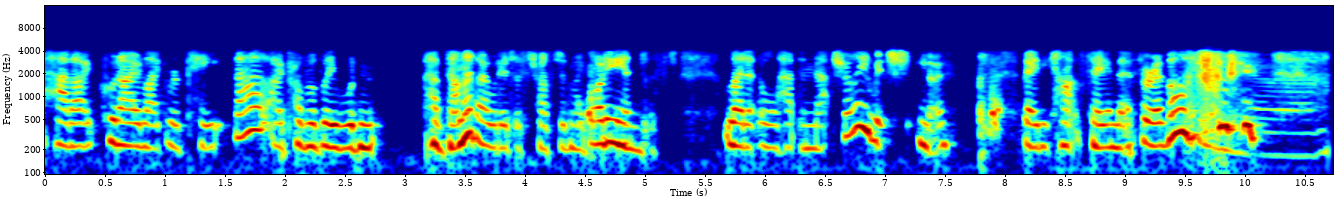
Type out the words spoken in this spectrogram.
had I could I like repeat that, I probably wouldn't have done it. I would have just trusted my body and just let it all happen naturally, which you know, baby can't stay in there forever. Yeah.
